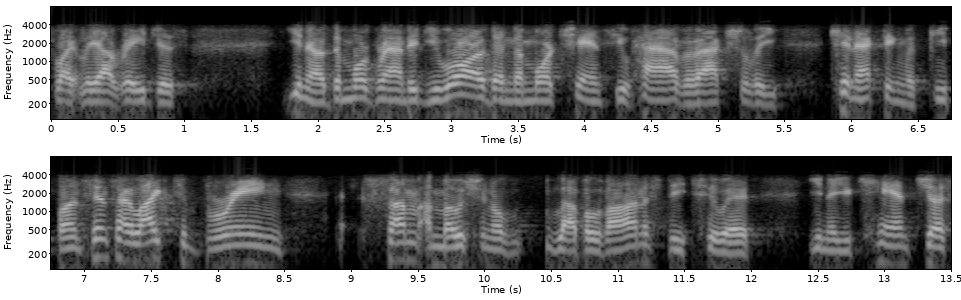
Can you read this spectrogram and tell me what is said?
slightly outrageous. You know, the more grounded you are, then the more chance you have of actually connecting with people. And since I like to bring some emotional level of honesty to it, you know, you can't just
